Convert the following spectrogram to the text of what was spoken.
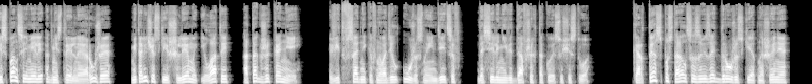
Испанцы имели огнестрельное оружие, металлические шлемы и латы, а также коней. Вид всадников наводил ужас на индейцев, доселе не видавших такое существо. Кортес постарался завязать дружеские отношения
